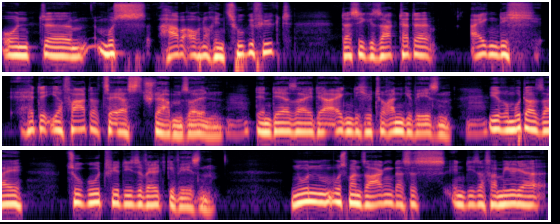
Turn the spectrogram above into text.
und äh, muss habe auch noch hinzugefügt, dass sie gesagt hatte, eigentlich hätte ihr Vater zuerst sterben sollen, mhm. denn der sei der eigentliche Tyrann gewesen. Mhm. Ihre Mutter sei zu gut für diese Welt gewesen. Nun muss man sagen, dass es in dieser Familie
